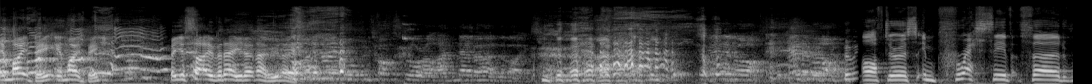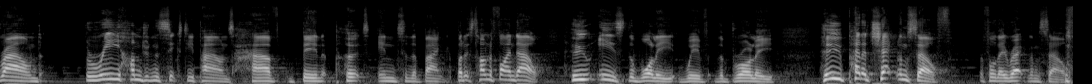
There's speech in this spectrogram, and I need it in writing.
It might be, it might be. But you're sat over there, you don't know, who knows? Top scorer, I've never heard the likes. After an impressive third round, £360 have been put into the bank. But it's time to find out who is the Wally with the Brolly. Who better check themselves before they wreck themselves?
